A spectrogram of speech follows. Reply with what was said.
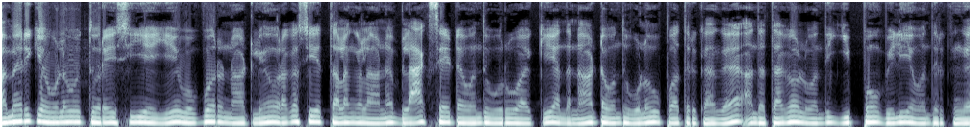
அமெரிக்க உளவுத்துறை சிஏஏ ஒவ்வொரு நாட்டிலையும் ரகசிய தளங்களான பிளாக் சைட்டை வந்து உருவாக்கி அந்த நாட்டை வந்து உளவு பார்த்துருக்காங்க. அந்த தகவல் வந்து இப்போ வெளியே வந்திருக்குங்க.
